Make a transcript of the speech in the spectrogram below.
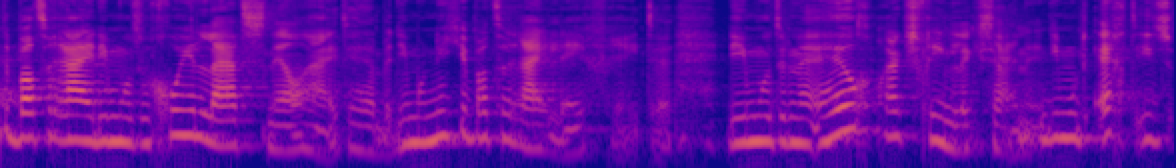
de batterij die moet een goede laadsnelheid hebben. Die moet niet je batterij leegvreten. Die moet een, heel gebruiksvriendelijk zijn. Die moet echt iets,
